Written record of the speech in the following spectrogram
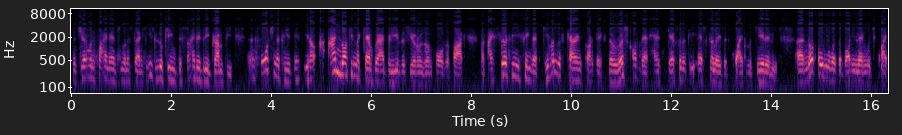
the German finance minister, and he's looking decidedly grumpy. And unfortunately, you know, I'm not in the camp where I believe this Eurozone falls apart, but I certainly think that given this current context, the risk of that has definitely escalated quite materially. Uh, not only was the body language quite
